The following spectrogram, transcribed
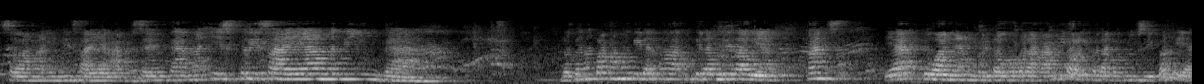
selama ini saya absen karena istri saya meninggal. Loh kenapa kamu tidak tidak beritahu ya? Kan ya Tuhan yang beritahu kepada kami kalau kita dapat musibah ya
